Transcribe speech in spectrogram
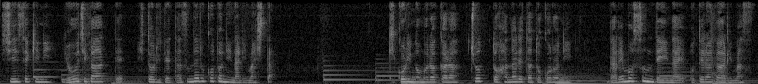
親戚に用事があって一人で訪ねることになりました。木こりの村からちょっと離れたところに誰も住んでいないお寺があります。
